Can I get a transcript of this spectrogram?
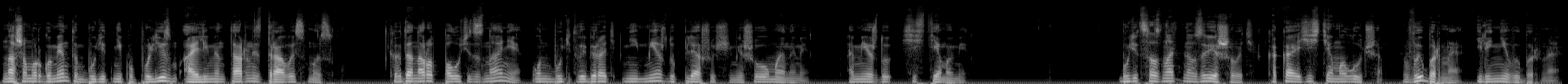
Нашим аргументом будет не популизм, а элементарный здравый смысл. Когда народ получит знания, он будет выбирать не между пляшущими шоуменами, а между системами. Будет сознательно взвешивать, какая система лучше, выборная или невыборная.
